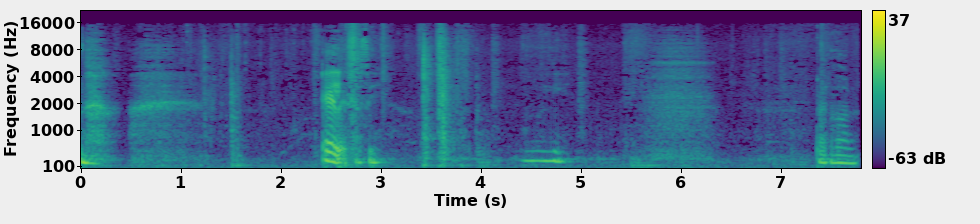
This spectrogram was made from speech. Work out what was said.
Él es así. Perdón.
